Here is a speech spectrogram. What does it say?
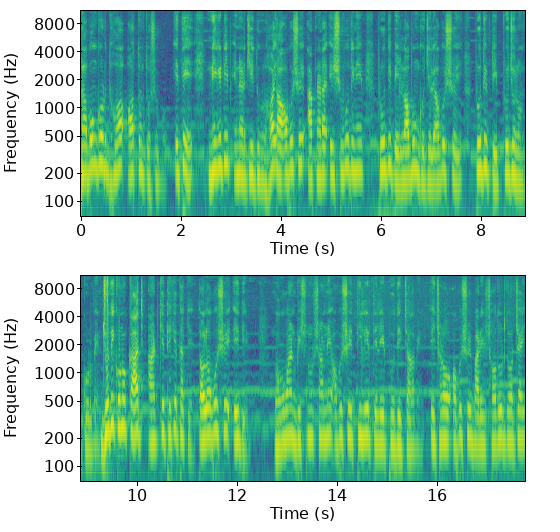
লবঙ্গর ধোয়া অত্যন্ত শুভ। এতে নেগেটিভ এনার্জি দূর হয়। তা অবশ্যই আপনারা এই শুভ দিনে প্রদীপে লবঙ্গ জেলে অবশ্যই প্রদীপটি প্রজ্বলন করবেন। যদি কোনো কাজ আটকে থেকে থাকে, তাহলে অবশ্যই এই দিন ভগবান বিষ্ণুর সামনে অবশ্যই তিলের তেলের প্রদীপ চালাবেন এছাড়াও অবশ্যই বাড়ির সদর দরজায়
